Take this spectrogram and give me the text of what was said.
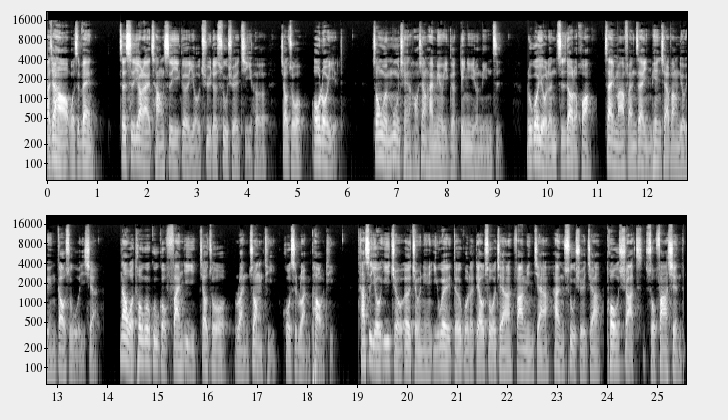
大家好，我是 Ben，这次要来尝试一个有趣的数学几何，叫做 Oloid。中文目前好像还没有一个定义的名字，如果有人知道的话，再麻烦在影片下方留言告诉我一下。那我透过 Google 翻译叫做软状体或是软泡体，它是由一九二九年一位德国的雕塑家、发明家和数学家 Paul Schatz 所发现的。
